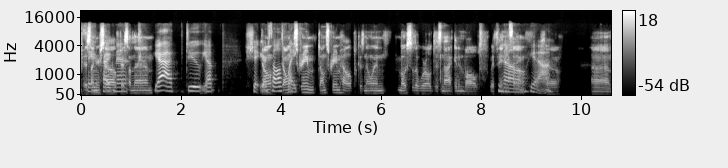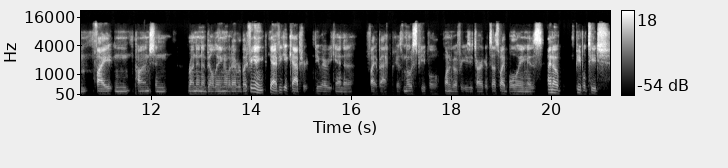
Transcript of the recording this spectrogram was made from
piss on yourself, piss on them. Yeah, do yep. Shit Don't yourself don't like scream don't scream help because no one most of the world does not get involved with anything. No, yeah. So um, fight and punch and run in a building or whatever. But if you're getting yeah, if you get captured, do whatever you can to fight back because most people want to go for easy targets. That's why bullying is I know people teach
